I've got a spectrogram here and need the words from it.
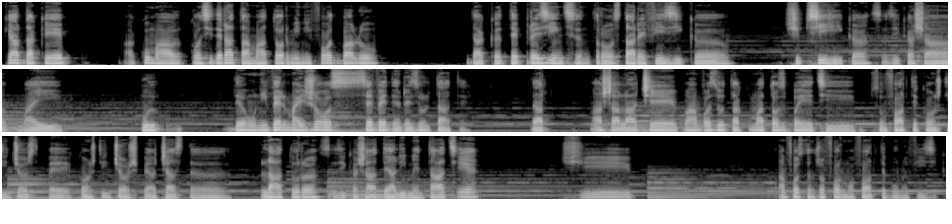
chiar dacă e acum considerat amator mini-fotbalul, dacă te prezinți într-o stare fizică și psihică, să zic așa, mai pu- de un nivel mai jos, se vede în rezultate. Dar așa la ce am văzut acum toți băieții sunt foarte conștiincioși pe, conștiincioși pe această latură, să zic așa, de alimentație și am fost într-o formă foarte bună fizică.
